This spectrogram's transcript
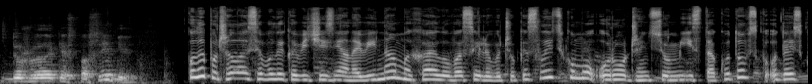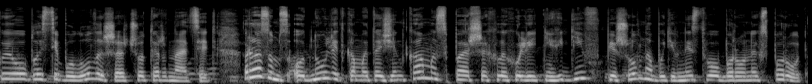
Дуже велике спасибі. Коли почалася Велика вітчизняна війна, Михайлу Васильовичу Кислицькому, уродженцю міста Котовськ Одеської області, було лише 14. Разом з однолітками та жінками з перших лихолітніх днів пішов на будівництво оборонних споруд.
